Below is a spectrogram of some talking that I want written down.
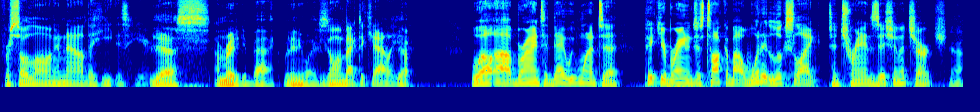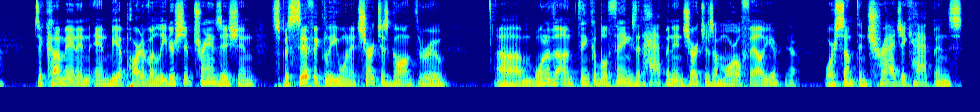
for so long, and now the heat is here. Yes, I'm ready to get back. But anyways, Going back to Cali. yep. Well, uh, Bryan, today we wanted to pick your brain and just talk about what it looks like to transition a church, Yeah. to come in and, and be a part of a leadership transition, specifically when a church has gone through um, one of the unthinkable things that happen in churches, a moral failure Yep. or something tragic happens.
